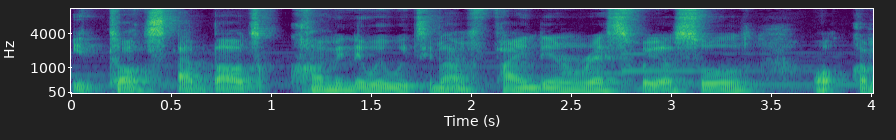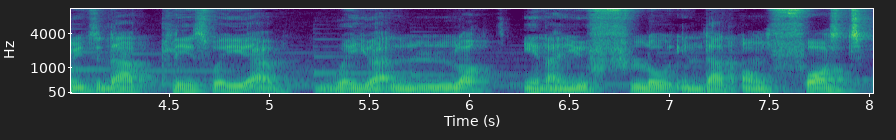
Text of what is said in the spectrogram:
It talks about coming away with him and finding rest for your soul, or coming to that place where you are where you are locked in and you flow in that unforced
